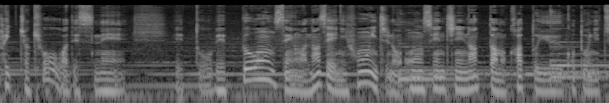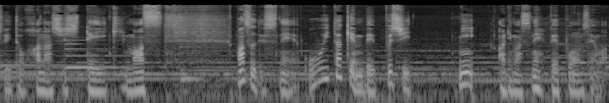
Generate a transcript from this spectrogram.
はいじゃあ今日はですねえっと、別府温泉はなぜ日本一の温泉地になったのかということについてお話ししていきます。まずですね大分県別府市にありますね別府温泉は。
